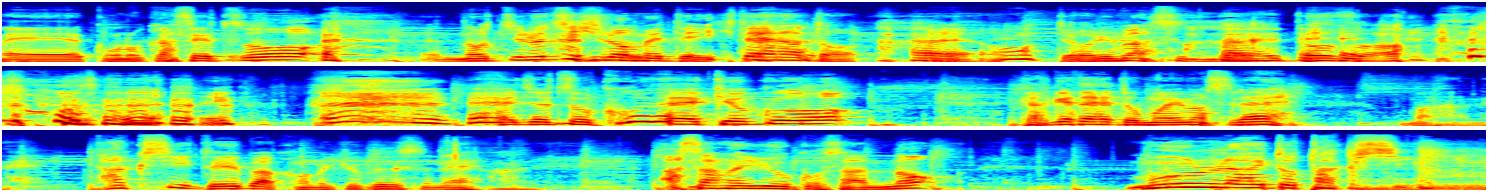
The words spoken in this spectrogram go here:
えーこの仮説を後々広めていきたいなと、えー思っておりますんで、はいどうぞ えーじゃあちょっとここで曲をかけたいと思いますね。まあねタクシーといえばこの曲ですね、はい。浅野ゆう子さんの「ムーンライトタクシー」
